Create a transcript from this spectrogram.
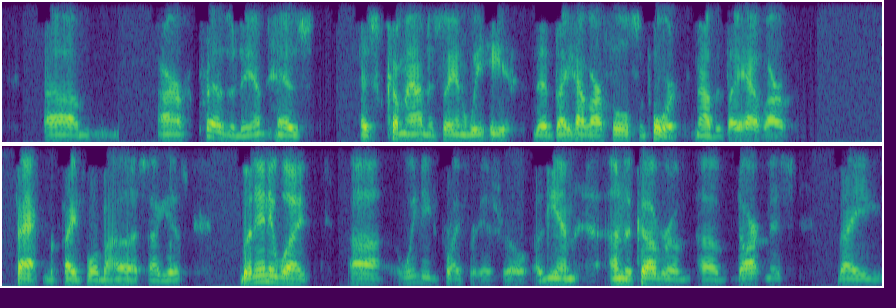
um, our president has has come out and saying we he, that they have our full support now that they have our fact paid for by us, I guess. But anyway, uh, we need to pray for Israel again under cover of, of darkness. They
